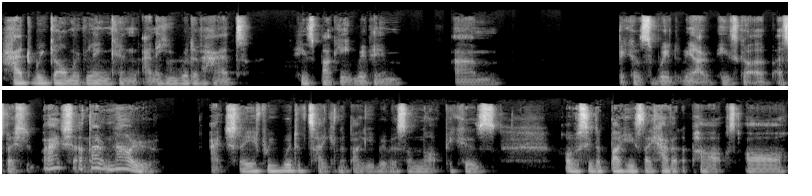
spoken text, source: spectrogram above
Had we gone with Lincoln, and he would have had his buggy with him, um, because we, you know, he's got a, a special. Actually, I don't know. actually if we would have taken a buggy with us or not because obviously the buggies they have at the parks are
